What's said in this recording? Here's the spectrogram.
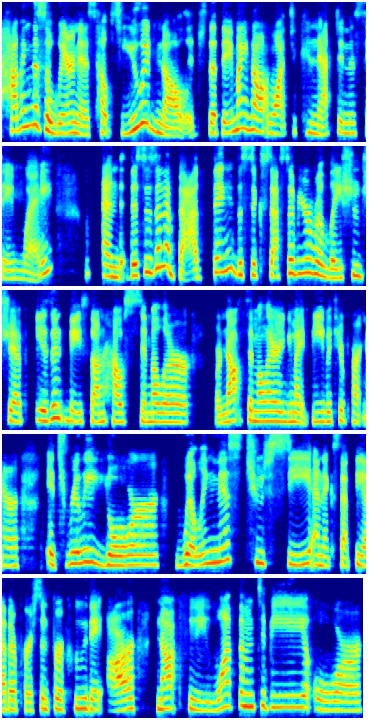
having this awareness helps you acknowledge that they might not want to connect in the same way. And this isn't a bad thing. The success of your relationship isn't based on how similar or not similar you might be with your partner. It's really your willingness to see and accept the other person for who they are, not who you want them to be or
